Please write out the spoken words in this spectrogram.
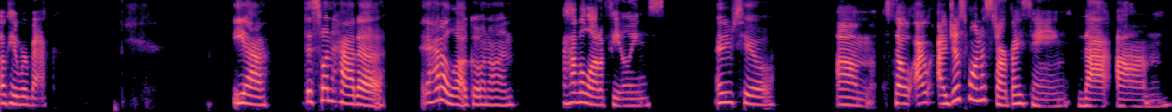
Okay, we're back. Yeah. This one had a it had a lot going on. I have a lot of feelings. I do too. Um so I I just want to start by saying that um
